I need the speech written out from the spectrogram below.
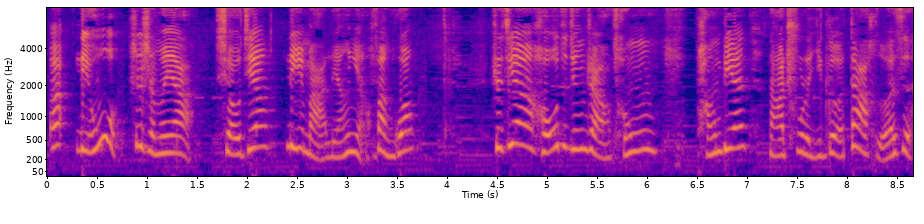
啊，礼物是什么呀？”小江立马两眼放光。只见猴子警长从旁边拿出了一个大盒子，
